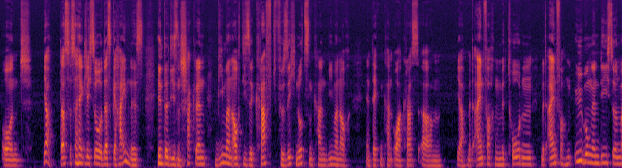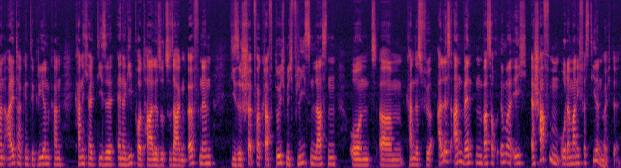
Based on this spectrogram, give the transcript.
Und ja, das ist eigentlich so das Geheimnis hinter diesen Chakren, wie man auch diese Kraft für sich nutzen kann, wie man auch entdecken kann, oh krass, ähm, ja, mit einfachen Methoden, mit einfachen Übungen, die ich so in meinen Alltag integrieren kann, kann ich halt diese Energieportale sozusagen öffnen, diese Schöpferkraft durch mich fließen lassen und ähm, kann das für alles anwenden, was auch immer ich erschaffen oder manifestieren möchte.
